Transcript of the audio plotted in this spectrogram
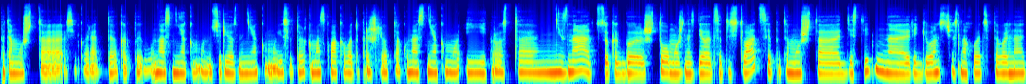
потому что все говорят, да, как бы у нас некому, ну серьезно некому. Если только Москва кого-то пришлет, так у нас некому. И просто не знают, как бы, что можно сделать с этой ситуацией, потому что действительно регион сейчас находится в довольно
